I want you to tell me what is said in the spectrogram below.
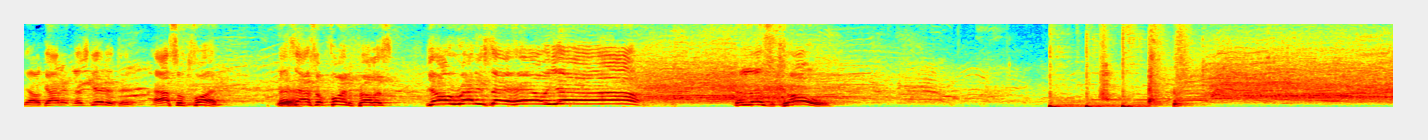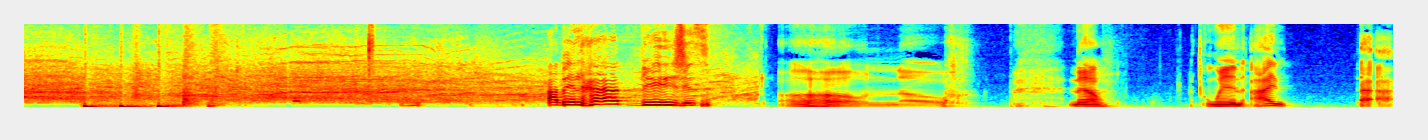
Y'all got it? Let's get it then. Have some fun. Let's Yeah. have some fun, fellas. Y'all ready? Say hell yeah! Then let's go. I've been had visions. Oh no. Now, when I, I, I-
